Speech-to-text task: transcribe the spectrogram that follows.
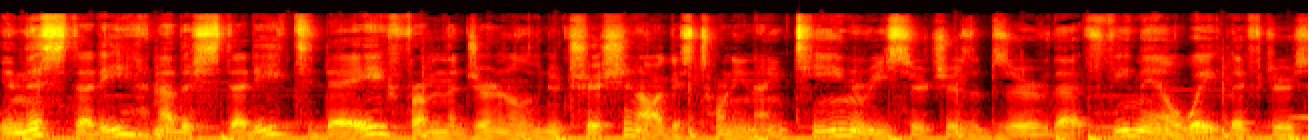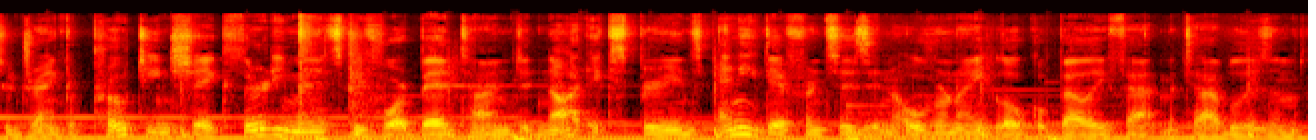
In this study, another study today from the Journal of Nutrition, August 2019, researchers observed that female weightlifters who drank a protein shake 30 minutes before bedtime did not experience any differences in overnight local belly fat metabolism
